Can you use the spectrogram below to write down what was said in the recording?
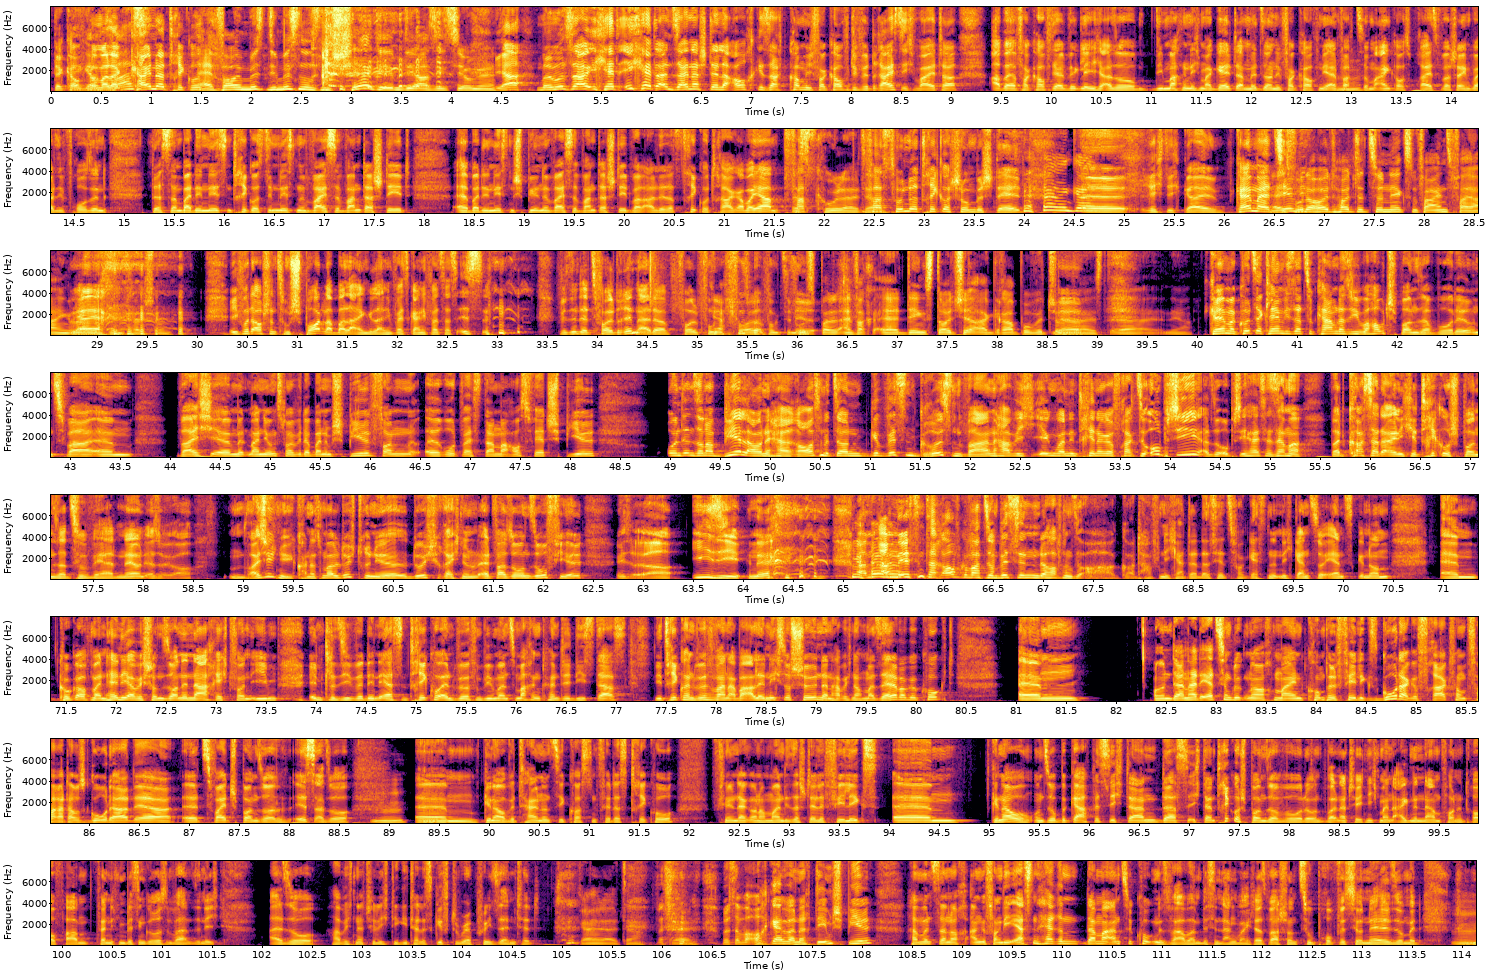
Da kauft Digga, man mal keiner Trikots. Äh, warum müssen, die müssen uns einen Share geben, die Assis, Junge. Ja, man muss sagen, ich hätte, ich hätte an seiner Stelle auch gesagt, komm, ich verkaufe die für 30 weiter. Aber er verkauft die halt wirklich, also die machen nicht mal Geld damit, sondern die verkaufen die einfach zum Einkaufspreis. Wahrscheinlich, weil sie froh sind, dass dann bei den nächsten Trikots demnächst eine weiße Wand da steht, äh, bei den nächsten Spielen eine weiße Wand da steht, weil alle das Trikot tragen. Aber ja, fast, cool, fast 100 Trikots schon bestellt. Geil. äh, richtig geil. Kann ich mal Ja, erzählen, ich wurde heute, heute zur nächsten Vereinsfeier eingeladen, Ja, ja. auf jeden Fall schon. ich wurde auch schon zum Sportlerball eingeladen. Ich weiß gar nicht, was das ist. Wir sind jetzt voll drin, Alter. Voll, fun Ja, voll. Fußball funktioniert. Fußball, einfach äh, Dings, deutsche Agrapovic Ja. heißt. Ja, ja. Ich kann ja mal kurz erklären, wie es dazu kam, dass ich überhaupt Sponsor wurde. Und zwar ähm, war ich äh, mit meinen Jungs mal wieder bei einem Spiel von äh, Rot-Weiß Damme, Auswärtsspiel. Und in so einer Bierlaune heraus, mit so einem gewissen Größenwahn, habe ich irgendwann den Trainer gefragt, so Upsi, also Upsi heißt ja, sag mal, was kostet eigentlich hier Trikotsponsor zu werden? Ne? Und er so, ja, weiß ich nicht, ich kann das mal durchtrainieren, durchrechnen und etwa so und so viel. Ich so, ja, easy, ne? am, am nächsten Tag aufgewacht, so ein bisschen in der Hoffnung, so, oh Gott, hoffentlich hat er das jetzt vergessen und nicht ganz so ernst genommen. Ähm, gucke auf mein Handy, habe ich schon so eine Nachricht von ihm, inklusive den ersten Trikotentwürfen, wie man es machen könnte, dies, das. Die Trikotentwürfe waren aber alle nicht so schön, dann habe ich nochmal selber geguckt. Ähm, und dann hat er zum Glück noch meinen Kumpel Felix Goda gefragt vom Fahrradhaus Goda, der äh, Zweitsponsor ist. Also ähm, genau, wir teilen uns die Kosten für das Trikot. Vielen Dank auch nochmal an dieser Stelle, Felix. Ähm, genau, und so begab es sich dann, dass ich dann Trikotsponsor wurde und wollte natürlich nicht meinen eigenen Namen vorne drauf haben, fände ich ein bisschen größenwahnsinnig. Also habe ich natürlich digitales Gift represented. Geil, Alter. Geil. Was aber auch geil war, nach dem Spiel haben wir uns dann noch angefangen, die ersten Herren da mal anzugucken. Das war aber ein bisschen langweilig. Das war schon zu professionell, so mit,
